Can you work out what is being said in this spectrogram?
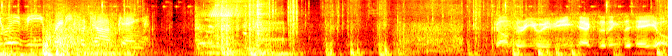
UAV ready for tasking. Counter UAV exiting the AO.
